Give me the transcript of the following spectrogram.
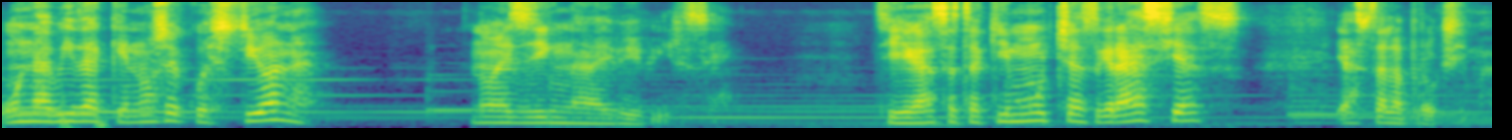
una vida que no se cuestiona no es digna de vivirse. Si llegaste hasta aquí, muchas gracias y hasta la próxima.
